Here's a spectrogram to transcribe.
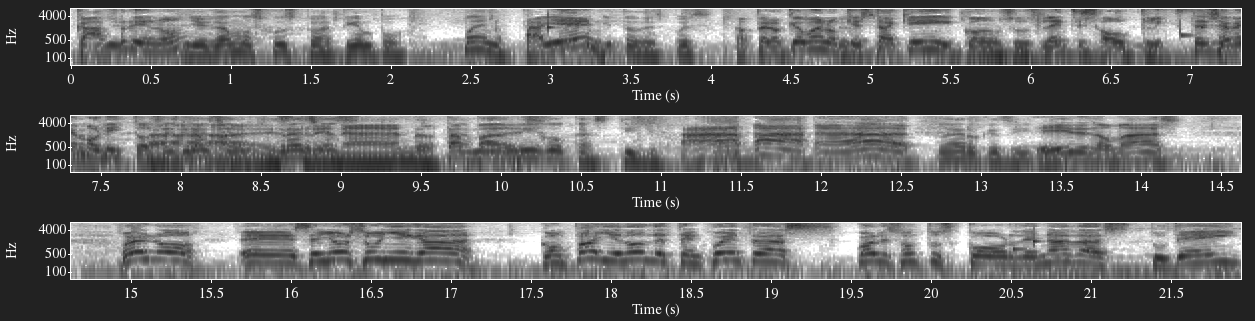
cafre, ¿no? llegamos justo a tiempo. Bueno, Está bien. Un poquito después. No, pero qué bueno que está aquí con sus lentes Oakley. Se, se ven bonitos. es gracias. verdad. Ah, Gracias. estrenando. A Están mi amigo Castillo. Ah, ah, ah. Claro que sí. Mire nomás. Bueno, eh, señor Zúñiga, compaye, ¿dónde te encuentras? ¿Cuáles son tus coordenadas today?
